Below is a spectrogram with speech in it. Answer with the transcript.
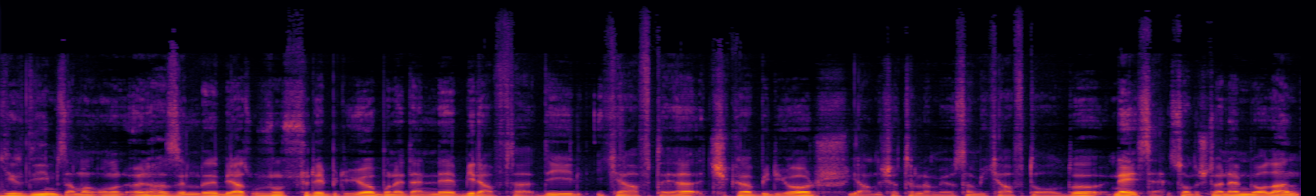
girdiğim zaman onun ön hazırlığı biraz uzun sürebiliyor. Bu nedenle bir hafta değil iki haftaya çıkabiliyor. Yanlış hatırlamıyorsam iki hafta oldu. Neyse sonuçta önemli olan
